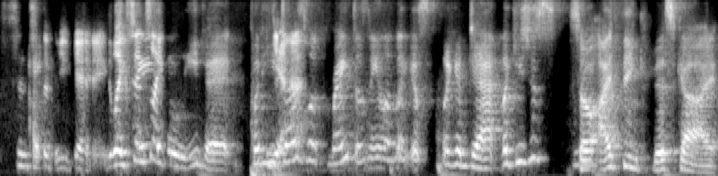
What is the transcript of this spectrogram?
since I- the beginning. Like since I like believe it, but he Yeah. does look right. Doesn't he look like a like a dad? Like he's just So I think this guy,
